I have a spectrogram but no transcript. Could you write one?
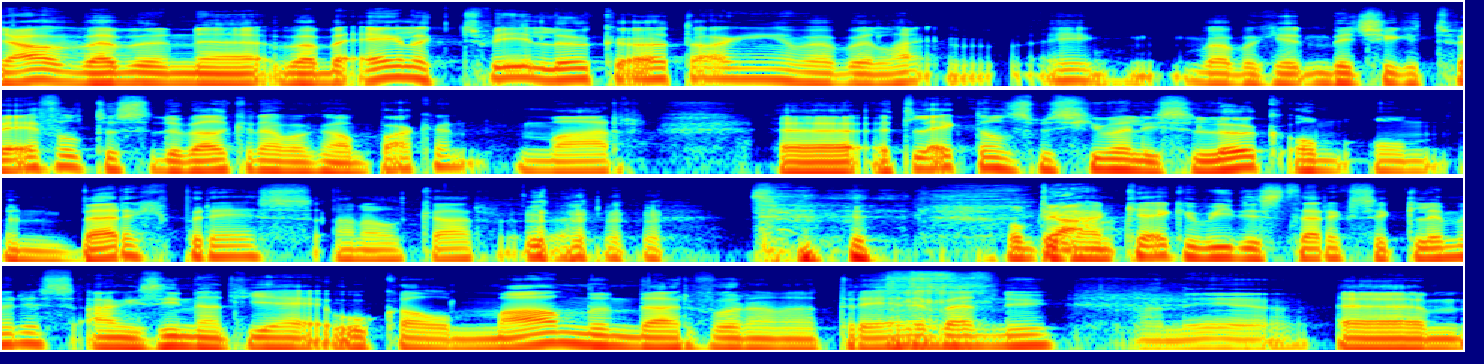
ja, we hebben, eh, we hebben eigenlijk twee leuke uitdagingen. We hebben, lang, eh, we hebben een beetje getwijfeld tussen de welke dat we gaan pakken. Maar eh, het lijkt ons misschien wel eens leuk om, om een bergprijs aan elkaar... om te Ja. gaan kijken wie de sterkste klimmer is. Aangezien dat jij ook al maanden daarvoor aan het trainen bent nu. Ah, nee, ja. Ehm,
